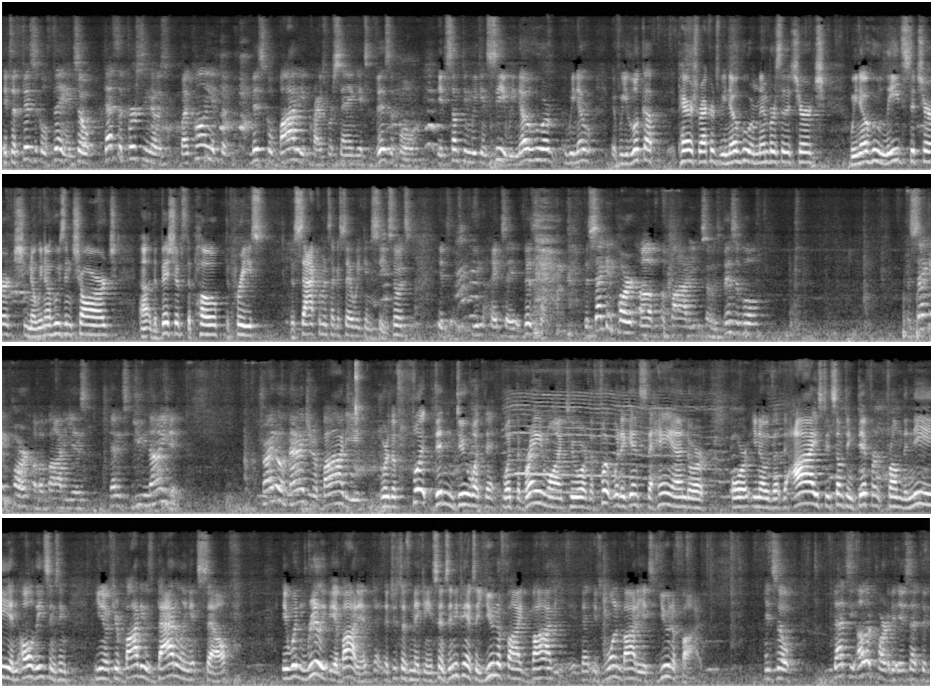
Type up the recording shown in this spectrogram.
It's a physical thing. And so that's the first thing, though, is by calling it the physical body of Christ, we're saying it's visible. It's something we can see. We know who are, we know, if we look up parish records, we know who are members of the church. We know who leads the church. You know, we know who's in charge. Uh, the bishops, the pope, the priests, the sacraments. Like I said, we can see. So it's it's it's a visible. The second part of a body, so it's visible. The second part of a body is that it's united. Try to imagine a body where the foot didn't do what the, what the brain wanted to, or the foot went against the hand, or, or you know, the, the eyes did something different from the knee, and all these things. And, you know, if your body was battling itself, it wouldn't really be a body. It, it just doesn't make any sense. Anything that's a unified body, that is one body, it's unified. And so that's the other part of it is that the,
